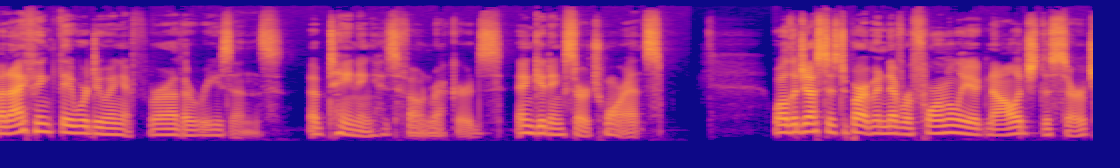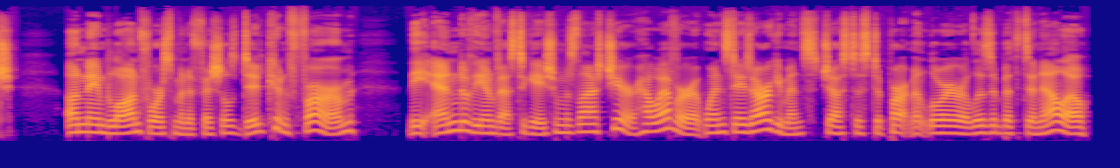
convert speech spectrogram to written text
But I think they were doing it for other reasons obtaining his phone records and getting search warrants. While the Justice Department never formally acknowledged the search, unnamed law enforcement officials did confirm the end of the investigation was last year. However, at Wednesday's arguments, Justice Department lawyer Elizabeth Dinello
